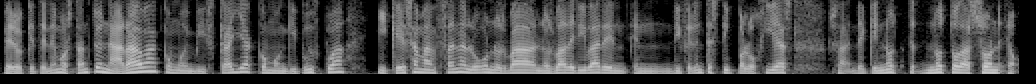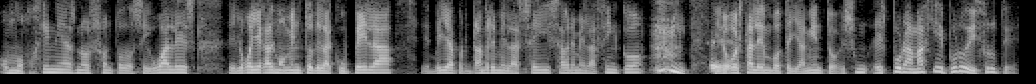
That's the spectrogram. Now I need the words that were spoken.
pero que tenemos tanto en Araba como en Vizcaya como en Guipúzcoa y que esa manzana luego nos va, nos va a derivar en, en diferentes tipologías, o sea, de que no, no todas son homogéneas, no son todas iguales. Eh, luego llega el momento de la cupela, eh, voy a, ábreme la 6, ábreme la 5, y luego está el embotellamiento. Es, un, es pura magia y puro disfrute.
